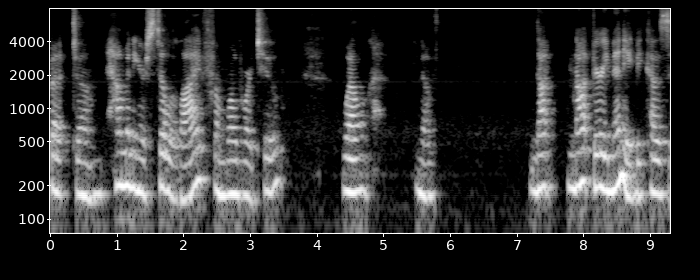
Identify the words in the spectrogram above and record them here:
But um, how many are still alive from World War II? Well, you know, not not very many because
